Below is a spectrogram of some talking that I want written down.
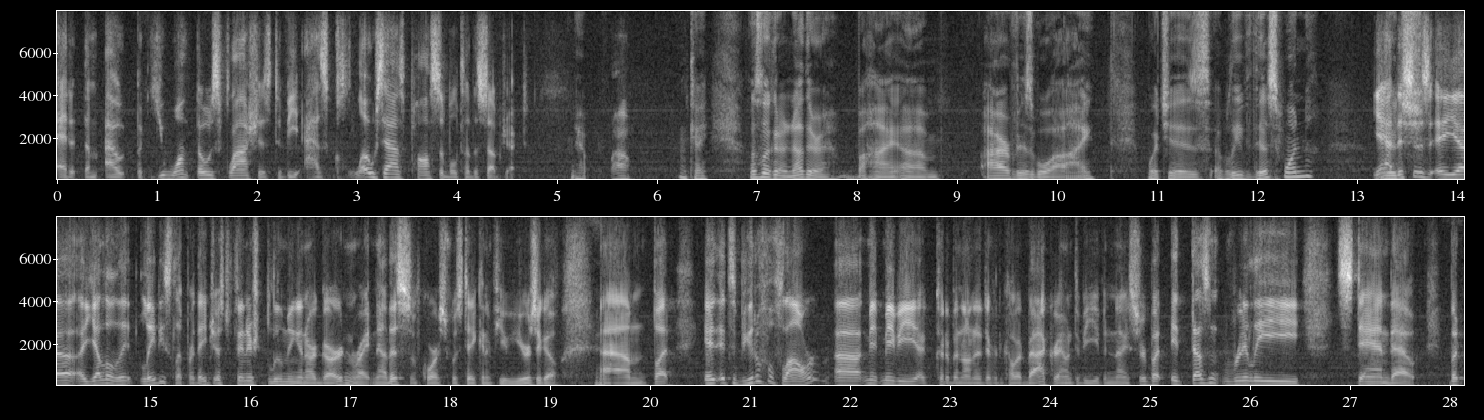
edit them out. But you want those flashes to be as close as possible to the subject. Yep. Wow. Okay. Let's look at another behind um, our visible eye, which is, I believe, this one. Yeah, this is a uh, a yellow lady slipper. They just finished blooming in our garden right now. This, of course, was taken a few years ago, um, but it, it's a beautiful flower. Uh, maybe it could have been on a different colored background to be even nicer, but it doesn't really stand out. But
